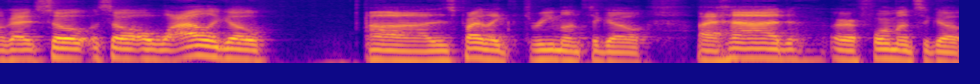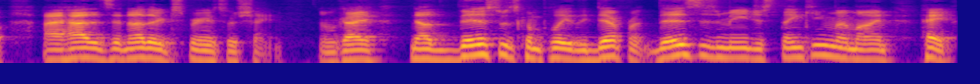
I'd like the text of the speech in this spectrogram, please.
Okay. So so a while ago, uh, this is probably like three months ago. I had, or four months ago, I had this another experience with shame. Okay. Now this was completely different. This is me just thinking in my mind, hey,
